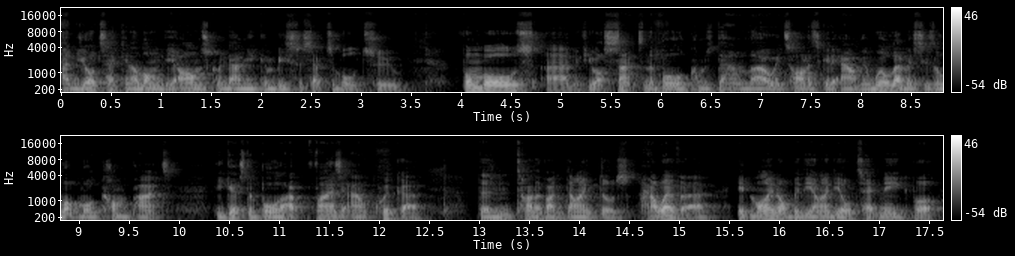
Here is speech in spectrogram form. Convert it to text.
and you're taking along, the arms coming down, you can be susceptible to fumbles. Um, if you are sacked and the ball comes down low, it's harder to get it out. I mean, Will Levis is a lot more compact. He gets the ball out, fires it out quicker than Tyler Van Dyke does. However, it might not be the ideal technique, but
